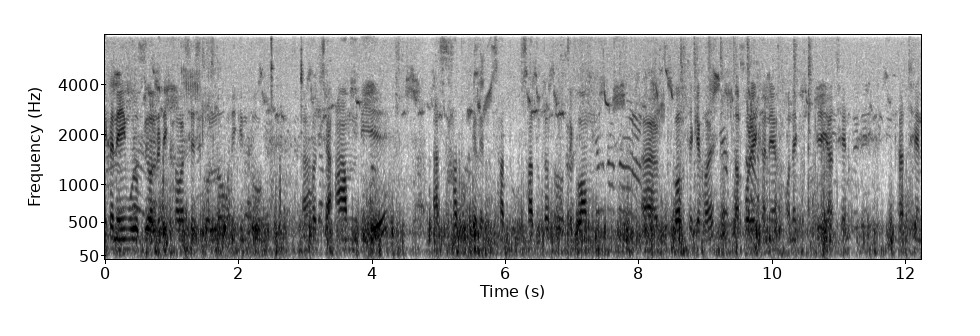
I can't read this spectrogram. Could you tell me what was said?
এখানে এই মুরব্বী অলরেডি খাওয়া শেষ করল উনি কিন্তু হচ্ছে আম দিয়ে আর ছাতু খেলেন। ছাতু ছাতুটা তো হচ্ছে গম গম থেকে হয়। তারপরে এখানে অনেকেই আছেন খাচ্ছেন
